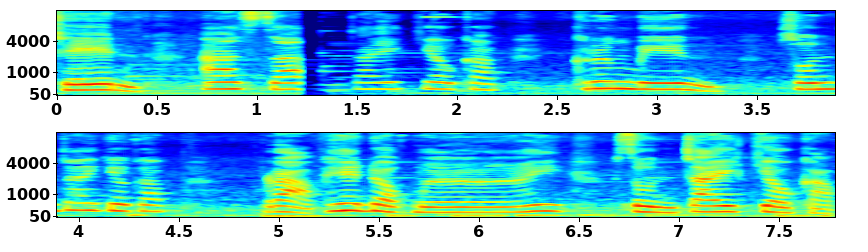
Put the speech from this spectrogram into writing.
เช่น อาจจะสนใจเกี่ยวกับ เครื่องบิน สนใจเกี่ยวกับประเภทดอกไม้ สนใจเกี่ยวกับ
